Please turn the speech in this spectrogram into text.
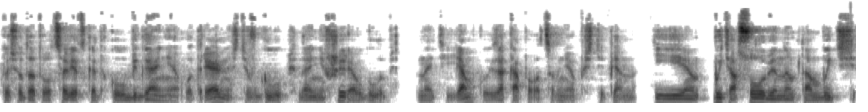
То есть вот это вот советское такое убегание от реальности вглубь, да, не вширь, а вглубь. Найти ямку и закапываться в нее постепенно. И быть особенным, там, быть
